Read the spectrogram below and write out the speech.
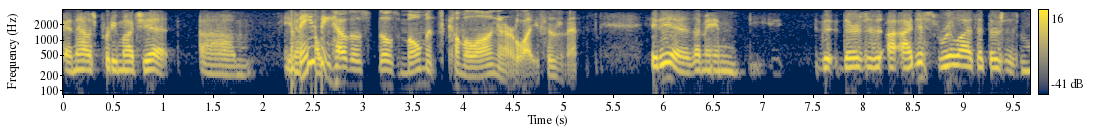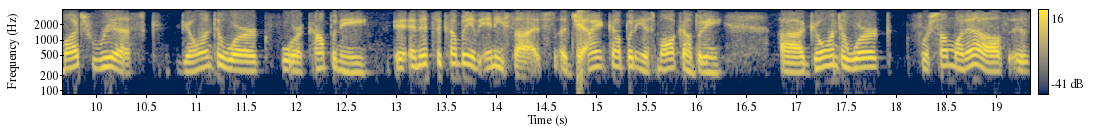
and that was pretty much it. Um, you Amazing know, how those those moments come along in our life, isn't it? It is. I mean, there's. A, I just realized that there's as much risk going to work for a company, and it's a company of any size, a giant yeah. company, a small company, uh, going to work for someone else as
